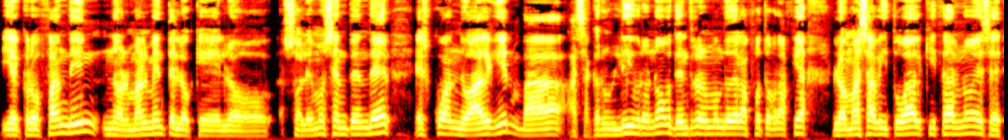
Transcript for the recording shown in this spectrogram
y el crowdfunding normalmente lo que lo solemos entender es cuando alguien va a sacar un libro, ¿no? Dentro del mundo de la fotografía, lo más habitual quizás, ¿no? Es eh,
